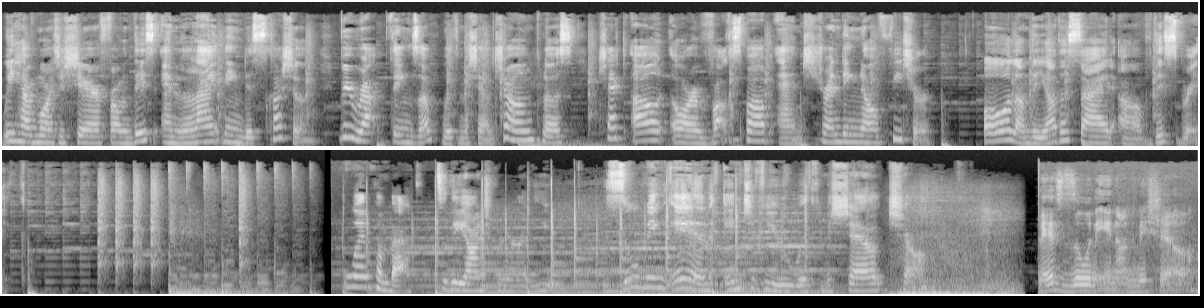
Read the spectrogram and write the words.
We have more to share from this enlightening discussion. We wrap things up with Michelle Chong, plus check out our Vox Pop and Trending Now feature, all on the other side of this break. Welcome back to the Entrepreneurial You. Zooming in interview with Michelle Chong. Let's zone in on Michelle.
